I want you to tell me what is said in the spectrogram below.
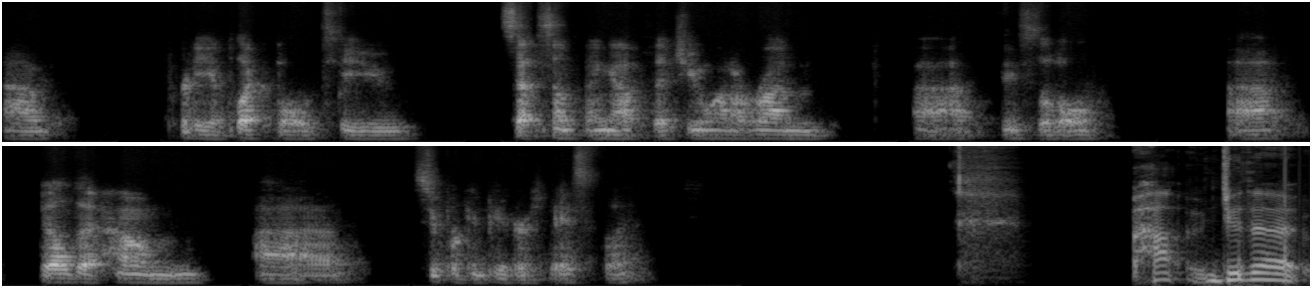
uh, pretty applicable to set something up that you want to run uh, these little uh, build at home uh, supercomputers basically how do the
